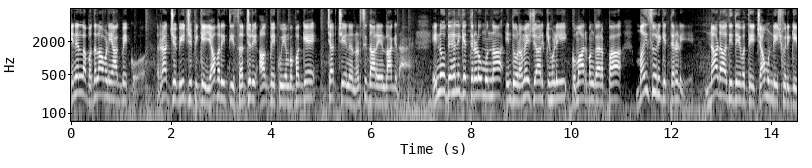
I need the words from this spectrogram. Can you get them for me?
ಏನೆಲ್ಲ ಬದಲಾವಣೆ ಆಗಬೇಕು, ರಾಜ್ಯ ಬಿಜೆಪಿಗೆ ಯಾವ ರೀತಿ ಸರ್ಜರಿ ಆಗಬೇಕು ಎಂಬ ಬಗ್ಗೆ ಚರ್ಚೆಯನ್ನು ನಡೆಸಿದ್ದಾರೆ ಎನ್ನಲಾಗಿದೆ. ಇನ್ನು ದೆಹಲಿಗೆ ತೆರಳುವ ಮುನ್ನ ಇಂದು ರಮೇಶ್ ಜಾರಕಿಹೊಳಿ, ಕುಮಾರ್ ಬಂಗಾರಪ್ಪ ಮೈಸೂರಿಗೆ ತೆರಳಿ ನಾಡಾದಿದೇವತೆ ಚಾಮುಂಡೇಶ್ವರಿಗೆ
